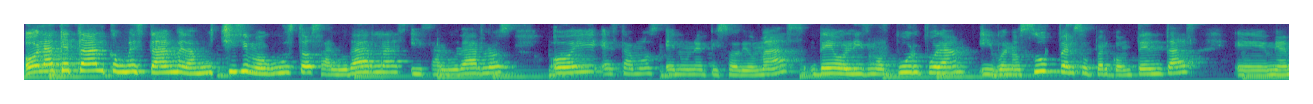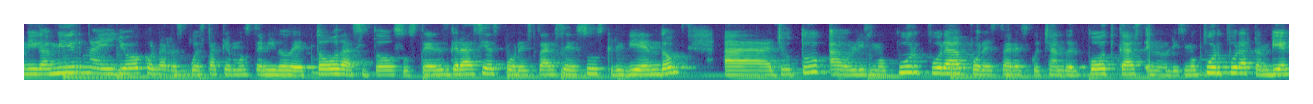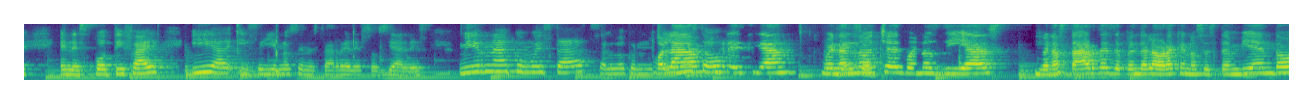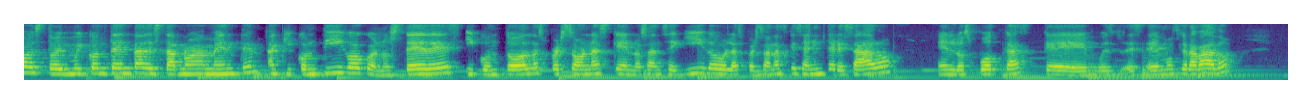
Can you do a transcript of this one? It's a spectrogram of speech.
Hola, ¿qué tal? ¿Cómo están? Me da muchísimo gusto saludarlas y saludarlos. Hoy estamos en un episodio más de Holismo Púrpura y bueno, súper, súper contentas eh, mi amiga Mirna y yo con la respuesta que hemos tenido de todas y todos ustedes. Gracias por estarse suscribiendo a YouTube, a Holismo Púrpura, por estar escuchando el podcast en Holismo Púrpura, también en Spotify y, y seguirnos en nuestras redes sociales. Mirna, ¿cómo estás? Saludo con mucho Hola, gusto. Hola, Grecia. Buenas noches, buenos días, buenas tardes, depende de la hora que nos estén viendo. Estoy muy contenta de estar nuevamente aquí contigo, con ustedes y con todas las personas que nos han seguido, las personas que se han interesado en los podcasts que pues hemos grabado.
